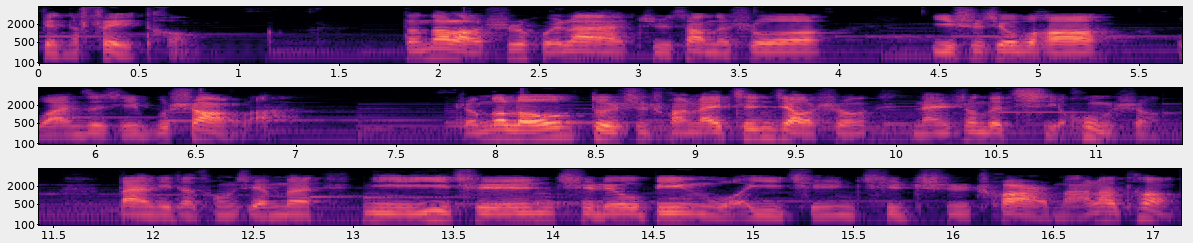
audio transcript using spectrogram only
变得沸腾。等到老师回来，沮丧地说：“一时修不好，晚自习不上了。”整个楼顿时传来尖叫声、男生的起哄声。班里的同学们，你一群去溜冰，我一群去吃串麻辣烫，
